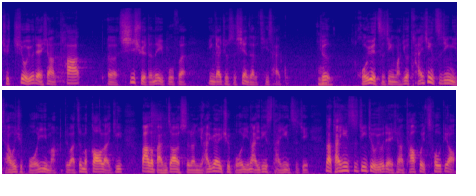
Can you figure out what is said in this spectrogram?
就就有点像它呃吸血的那一部分，应该就是现在的题材股，就。活跃资金嘛，就弹性资金你才会去博弈嘛，对吧？这么高了，已经八个百分之二十了，你还愿意去博弈，那一定是弹性资金。那弹性资金就有点像，它会抽掉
